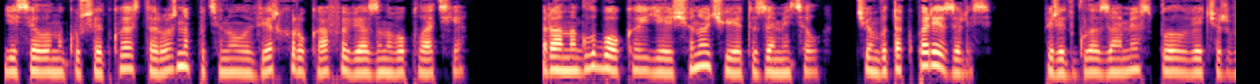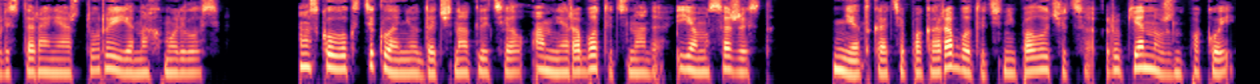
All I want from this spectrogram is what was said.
Я села на кушетку и осторожно потянула вверх рукав вязаного платья. Рана глубокая, я еще ночью это заметил. Чем вы так порезались? Перед глазами всплыл вечер в ресторане Артура, и я нахмурилась. Осколок стекла неудачно отлетел, а мне работать надо, я массажист. Нет, Катя, пока работать не получится, руке нужен покой.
